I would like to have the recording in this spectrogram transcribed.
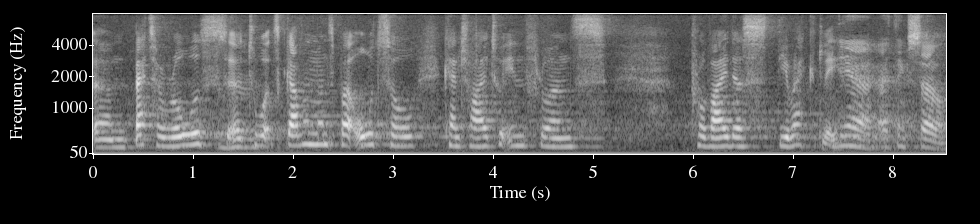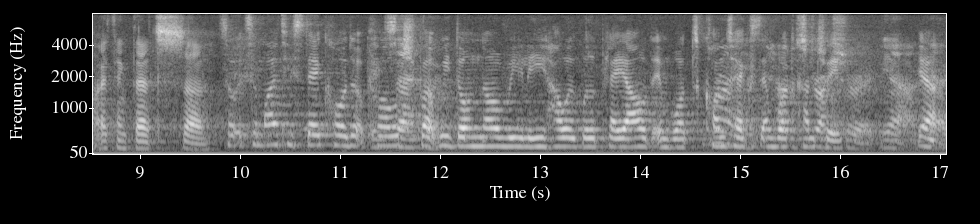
um, better rules, uh, towards governments, but also can try to influence providers directly. Yeah, I think so. I think that's, uh, So it's a multi-stakeholder approach, but we don't know really how it will play out in what context and How what country. yeah, Yeah. yeah.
